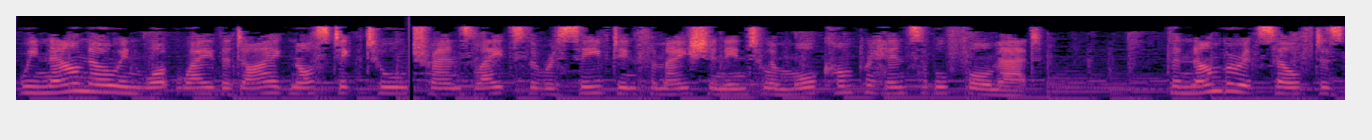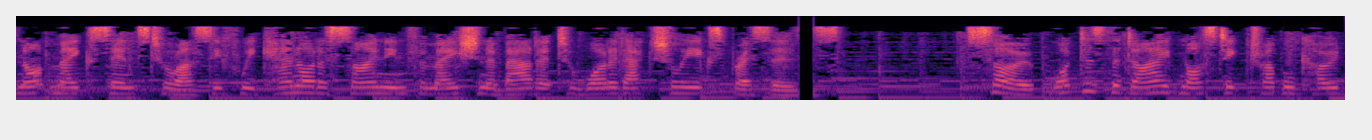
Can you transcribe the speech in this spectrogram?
We now know in what way the diagnostic tool translates the received information into a more comprehensible format. The number itself does not make sense to us if we cannot assign information about it to what it actually expresses. So, what does the diagnostic trouble code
